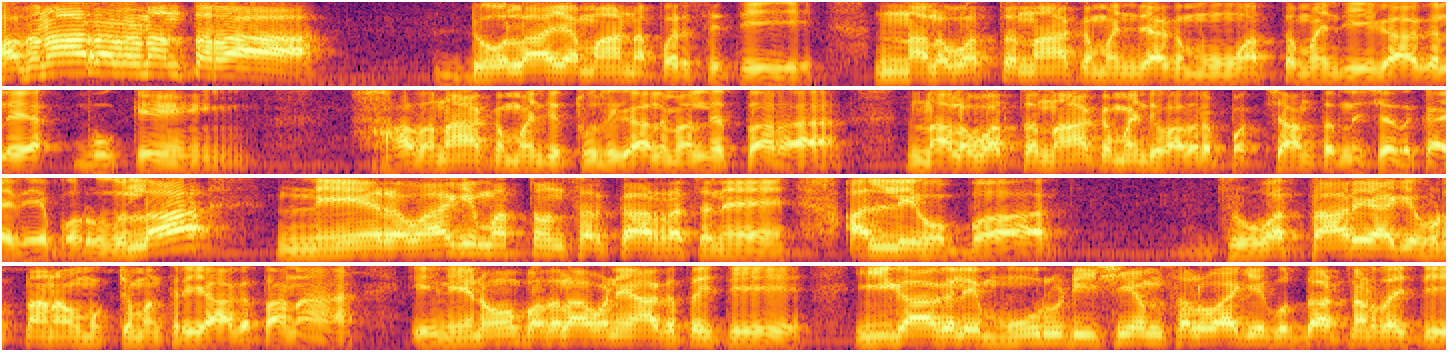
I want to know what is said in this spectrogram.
ಹದಿನಾರರ ನಂತರ ಡೋಲಾಯಮಾನ ಪರಿಸ್ಥಿತಿ. ನಲವತ್ತ್ನಾಲ್ಕು ಮಂದಿಯಾಗ ಮೂವತ್ತು ಮಂದಿ ಈಗಾಗಲೇ ಬುಕ್ಕಿಂಗ್ ಹದಿನಾಲ್ಕು ಮಂದಿ ತುದಿಗಾಲ ಮೇಲೆ ನಿತ್ತಾರ ನಲವತ್ತ್ನಾಲ್ಕು ಮಂದಿ ಹೋದರೆ ಪಕ್ಷಾಂತರ ನಿಷೇಧ ಕಾಯ್ದೆ ಬರುವುದಿಲ್ಲ. ನೇರವಾಗಿ ಮತ್ತೊಂದು ಸರ್ಕಾರ ರಚನೆ. ಅಲ್ಲಿ ಒಬ್ಬ ಧ್ರುವತಾರೆಯಾಗಿ ಹುಡ್ತಾನ ಮುಖ್ಯಮಂತ್ರಿ ಆಗತಾನ. ಏನೇನೋ ಬದಲಾವಣೆ ಆಗತೈತಿ. ಈಗಾಗಲೇ ಮೂರು ಡಿ ಸಿ ಎಂ ಸಲುವಾಗಿ ಗುದ್ದಾಟ ನಡೆದೈತಿ.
